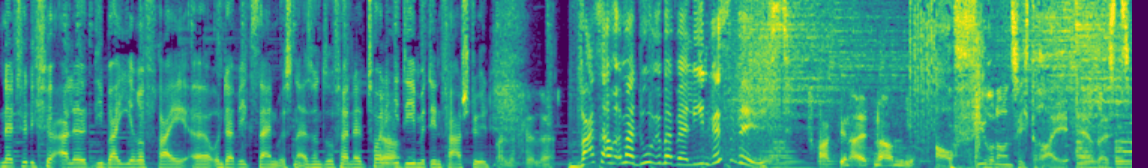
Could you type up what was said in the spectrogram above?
natürlich für alle, die barrierefrei äh, unterwegs sein müssen. Also insofern eine tolle Ja. Idee mit den Fahrstühlen. Alle Fälle. Was auch immer du über Berlin wissen willst. Frag den alten Army. Auf 94.3 RS2.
